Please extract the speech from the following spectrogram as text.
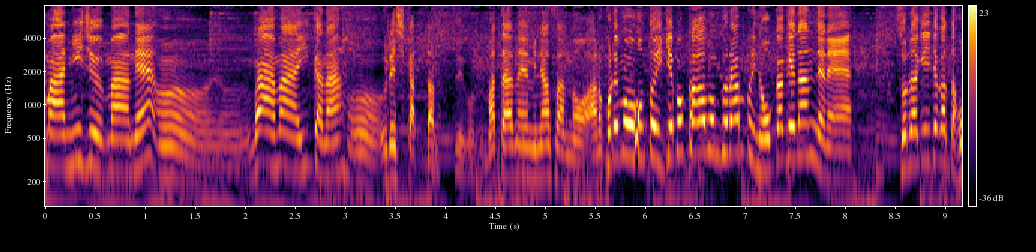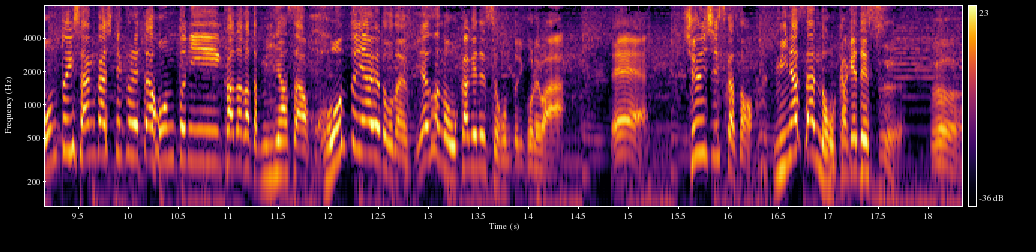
まあ20、まあね、うん。まあまあいいかな。うん。嬉しかったっていうこと。またね、皆さんの、あの、これも本当イケボカーボングランプリのおかげなんでね。それだけ言いたかった。本当に参加してくれた本当に方々、皆さん、本当にありがとうございます。皆さんのおかげですよ、本当にこれは。ええシュンシスカさん、皆さんのおかげです。うん。はい。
